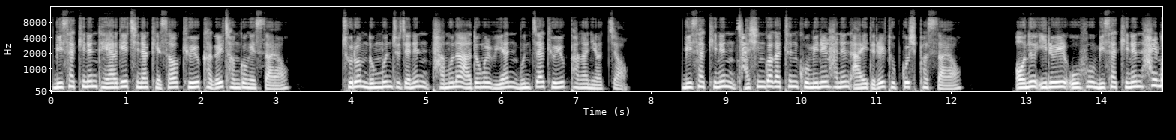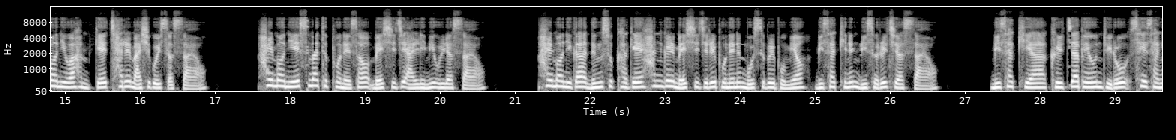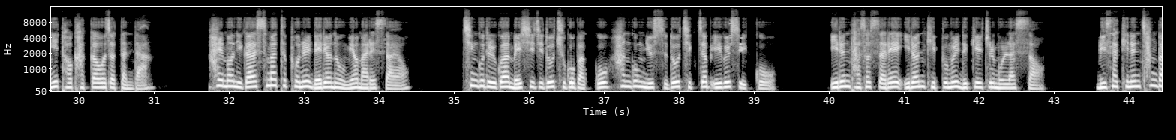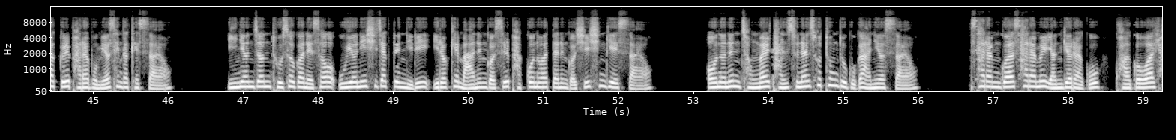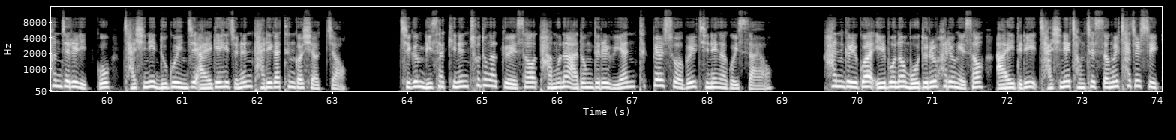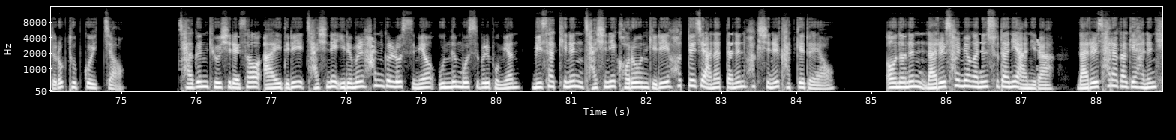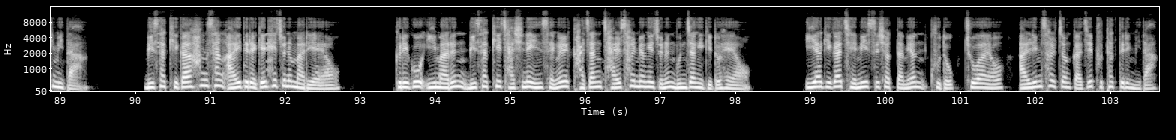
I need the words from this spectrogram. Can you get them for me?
미사키는 대학에 진학해서 교육학을 전공했어요. 졸업 논문 주제는 다문화 아동을 위한 문자 교육 방안이었죠. 미사키는 자신과 같은 고민을 하는 아이들을 돕고 싶었어요. 어느 일요일 오후 미사키는 할머니와 함께 차를 마시고 있었어요. 할머니의 스마트폰에서 메시지 알림이 울렸어요. 할머니가 능숙하게 한글 메시지를 보내는 모습을 보며 미사키는 미소를 지었어요. 미사키야 글자 배운 뒤로 세상이 더 가까워졌단다. 할머니가 스마트폰을 내려놓으며 말했어요. 친구들과 메시지도 주고받고 한국 뉴스도 직접 읽을 수 있고 75살에 이런 기쁨을 느낄 줄 몰랐어. 미사키는 창밖을 바라보며 생각했어요. 2년 전 도서관에서 우연히 시작된 일이 이렇게 많은 것을 바꿔놓았다는 것이 신기했어요. 언어는 정말 단순한 소통 도구가 아니었어요. 사람과 사람을 연결하고 과거와 현재를 잇고 자신이 누구인지 알게 해주는 다리 같은 것이었죠. 지금 미사키는 초등학교에서 다문화 아동들을 위한 특별 수업을 진행하고 있어요. 한글과 일본어 모두를 활용해서 아이들이 자신의 정체성을 찾을 수 있도록 돕고 있죠. 작은 교실에서 아이들이 자신의 이름을 한글로 쓰며 웃는 모습을 보면 미사키는 자신이 걸어온 길이 헛되지 않았다는 확신을 갖게 돼요. 언어는 나를 설명하는 수단이 아니라 나를 살아가게 하는 힘이다. 미사키가 항상 아이들에게 해주는 말이에요. 그리고 이 말은 미사키 자신의 인생을 가장 잘 설명해주는 문장이기도 해요. 이야기가 재미있으셨다면 구독, 좋아요, 알림 설정까지 부탁드립니다.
